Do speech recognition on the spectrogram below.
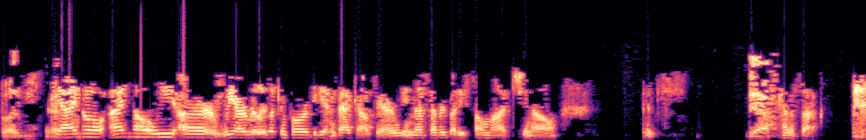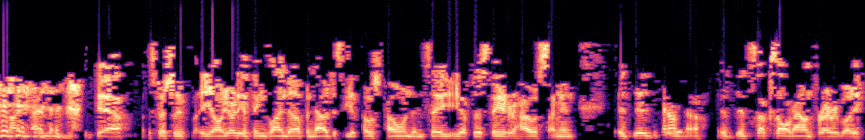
But yeah. yeah, I know, I know we are, we are really looking forward to getting back out there. We miss everybody so much, you know. It's yeah, kind of sucks. I, I yeah, especially if, you know you already have things lined up, and now just to get postponed and say you have to stay at your house. I mean, it it yeah, yeah it, it sucks all around for everybody.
